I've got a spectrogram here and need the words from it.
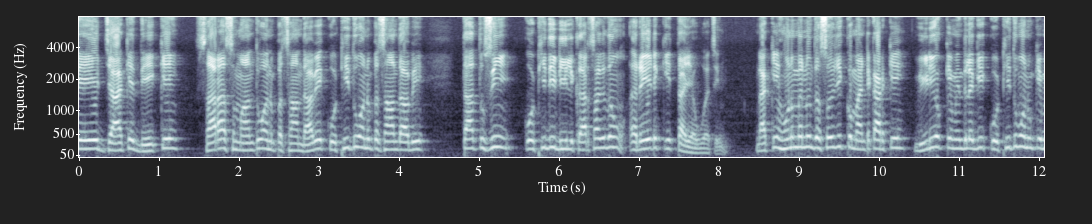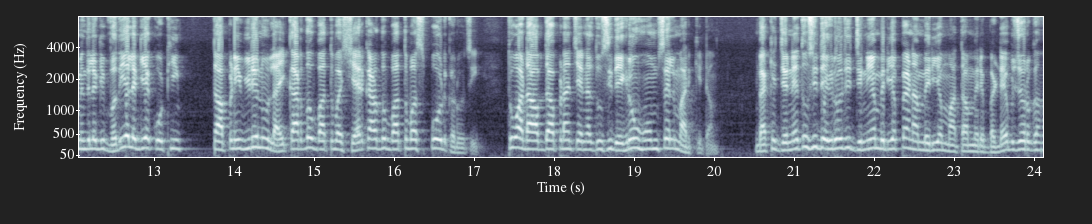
ਤੇ ਜਾ ਕੇ ਦੇਖ ਕੇ ਸਾਰਾ ਸਮਾਨ ਤੁਹਾਨੂੰ ਪਸੰਦ ਆਵੇ, ਕੋਠੀ ਤੁਹਾਨੂੰ ਪਸੰਦ ਆਵੇ, ਤਾਂ ਤੁਸੀਂ ਕੋਠੀ ਦੀ ਡੀਲ ਕਰ ਸਕਦੇ ਹੋ। ਰੇਟ ਕੀਤਾ ਜਾਊਗਾ ਜੀ। ਬਾਕੀ ਹੁਣ ਮੈਨੂੰ ਦੱਸੋ ਜੀ ਕਮੈਂਟ ਕਰਕੇ ਵੀਡੀਓ ਕਿਵੇਂ ਦੀ ਲੱਗੀ, ਕੋਠੀ ਤੁਹਾਨੂੰ ਕਿਵੇਂ ਦੀ ਲੱਗੀ, ਵਧੀਆ ਲੱਗੀ ਹੈ ਕੋਠੀ, ਤਾਂ ਆਪਣੀ ਵੀਡੀਓ ਨੂੰ ਲਾਈਕ ਕਰ ਦਿਓ, ਵੱਧ ਤੋਂ ਵੱਧ ਸ਼ੇਅਰ ਕਰ ਦਿਓ, ਵੱਧ ਤੋਂ ਵੱਧ ਸਪੋਰਟ ਕਰੋ ਜੀ। ਤੁਹਾਡਾ ਆਪਦਾ ਆਪਣਾ ਚੈਨਲ ਤੁਸੀਂ ਦੇਖ ਰਹੇ ਹੋ ਹੋਮ ਸੇਲ ਮਾਰਕੀਟ ਬਾਕੀ ਜਿੰਨੇ ਤੁਸੀਂ ਦੇਖ ਰਹੇ ਹੋ ਜੀ, ਜਿੰਨੀਆਂ ਮੇਰੀਆਂ ਭੈਣਾਂ, ਮੇਰੀਆਂ ਮਾਤਾ, ਮੇਰੇ ਵੱਡੇ ਬਜ਼ੁਰਗ,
